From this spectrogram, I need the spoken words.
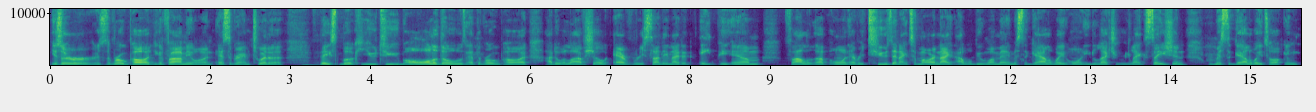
Yes, sir. It's the Rogue Pod. You can find me on Instagram, Twitter, Facebook, YouTube, all of those at the Rogue Pod. I do a live show every Sunday night at 8 p.m. Followed up on every Tuesday night. Tomorrow night, I will be with my man, Mr. Galloway, on Electric Relaxation with Mr. Galloway talking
